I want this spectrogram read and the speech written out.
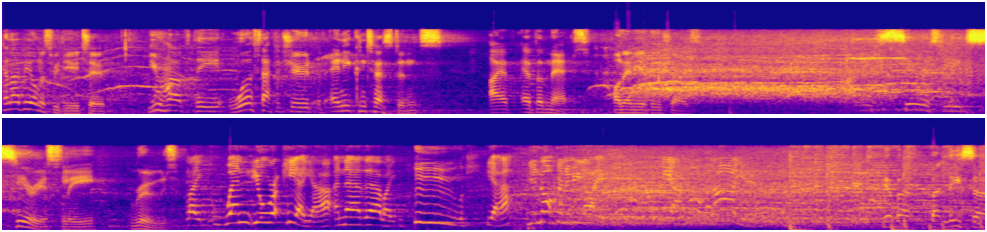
can I be honest with you two? You have the worst attitude of any contestants I have ever met on any of these shows. I mean, seriously, seriously rude. Like, when you're up here, yeah, and they're there like, boo, yeah, you're not going to be like, yeah, normal, are you? Yeah, but, but Lisa,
